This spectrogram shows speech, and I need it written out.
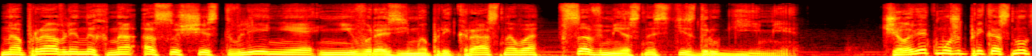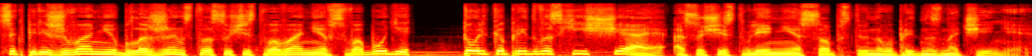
направленных на осуществление невыразимо прекрасного в совместности с другими. Человек может прикоснуться к переживанию блаженства существования в свободе, только предвосхищая осуществление собственного предназначения.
